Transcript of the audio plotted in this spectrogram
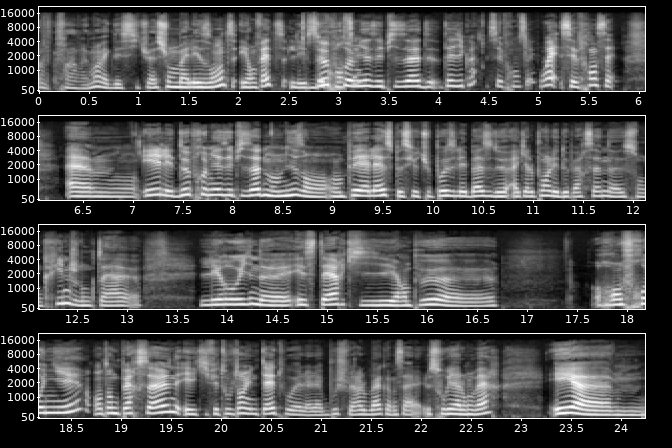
Enfin, vraiment avec des situations malaisantes. Et en fait, les deux français premiers épisodes. T'as dit quoi? C'est français? Ouais, c'est français. Et les deux premiers épisodes m'ont mise en, en PLS parce que tu poses les bases de à quel point les deux personnes sont cringe. Donc, tu as l'héroïne Esther qui est un peu renfrognée en tant que personne et qui fait tout le temps une tête où elle a la bouche vers le bas, comme ça, elle sourit à l'envers. Et. euh,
